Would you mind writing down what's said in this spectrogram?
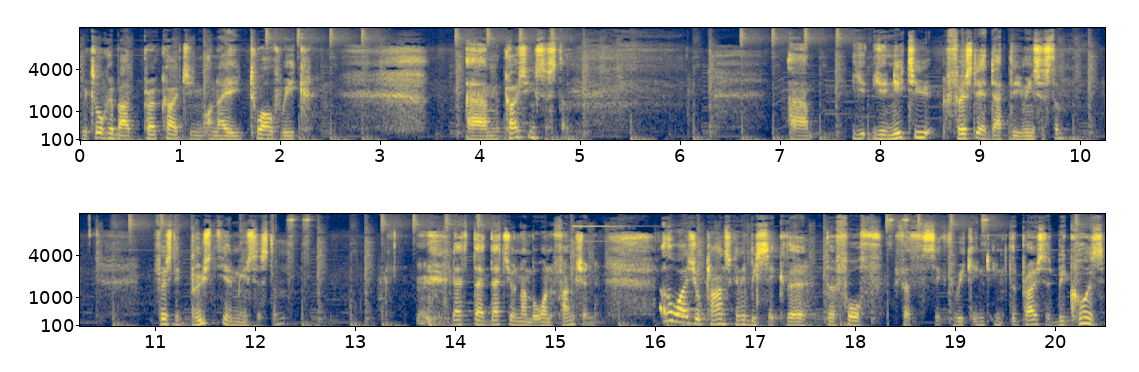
we talk about pro coaching on a 12 week um, coaching system. Um, you, you need to firstly adapt the immune system. Firstly, boost the immune system. That's that, that's your number one function. Otherwise, your client's going to be sick the, the fourth, fifth, sixth week in, into the process because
